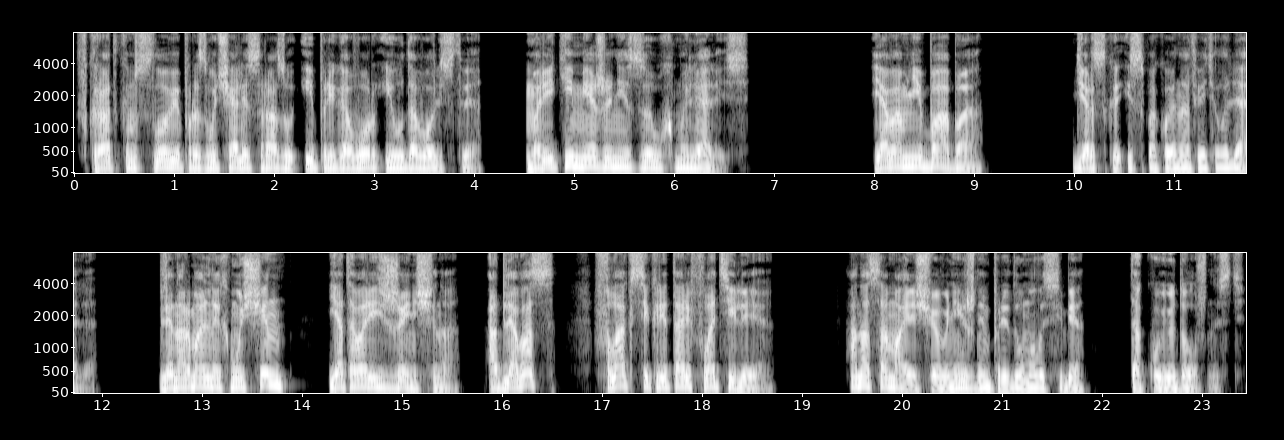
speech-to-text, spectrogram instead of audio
В кратком слове прозвучали сразу и приговор, и удовольствие. Моряки межени заухмылялись. «Я вам не баба», — дерзко и спокойно ответила Ляля. «Для нормальных мужчин я товарищ женщина, а для вас флаг-секретарь флотилии». Она сама еще в Нижнем придумала себе такую должность.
